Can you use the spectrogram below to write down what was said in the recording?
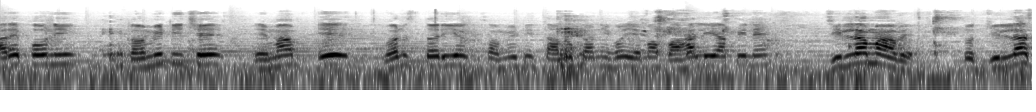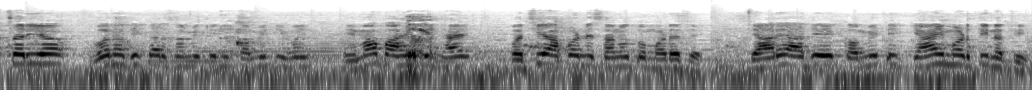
આરએફઓની કમિટી છે. એમાં એ વન સ્તરીય કમિટી તાલુકાની હોય એમાં બહાલી આપીને જિલ્લામાં આવે, તો જિલ્લા સ્તરીય વન અધિકાર સમિતિની કમિટી હોય એમાં બહાલી થાય, પછી આપણને સનતો મળે છે. ત્યારે આજે એ કમિટી ક્યાંય મળતી નથી.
